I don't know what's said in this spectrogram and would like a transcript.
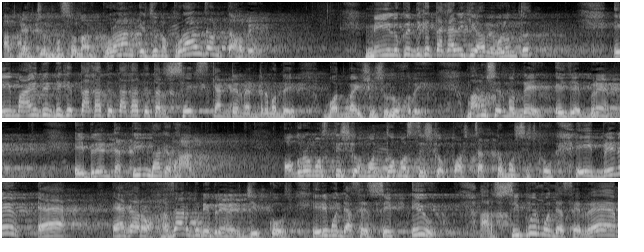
আপনি একজন মুসলমান, কোরআন এর জন্য কোরআন জানতে হবে। মেয়ে লোকের দিকে তাকালে কি হবে বলুন তো? এই মায়েদের দিকে তাকাতে তাকাতে তার সেক্স ক্যান্টেনমেন্টের মধ্যে বদমাইশি শুরু হবে। মানুষের মধ্যে এই যে ব্রেন এই ব্রেনটা তিন ভাগে ভাগ। অগ্র মস্তিষ্ক, মধ্য মস্তিষ্ক, পশ্চাত্য মস্তিষ্ক। এই ব্রেনের এক, এগারো হাজার কোটি ব্রেনের জীবকোষ। এর মধ্যে আছে সিপ ইউ আর সিপুর মধ্যে আছে র্যাম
